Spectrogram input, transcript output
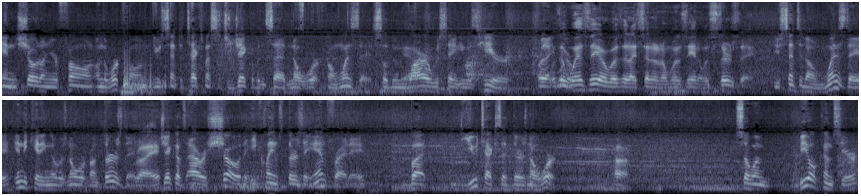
and showed on your phone, on the work phone, you sent a text message to Jacob and said no work on Wednesday. So then Yeah. why are we saying he was here? Or that Was we it were- Wednesday or was it I sent it on Wednesday and it was Thursday? You sent it on Wednesday, indicating there was no work on Thursday. Right. Jacob's hours show that he claims Thursday and Friday, but you texted there's no work. Huh. So when Beal comes here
